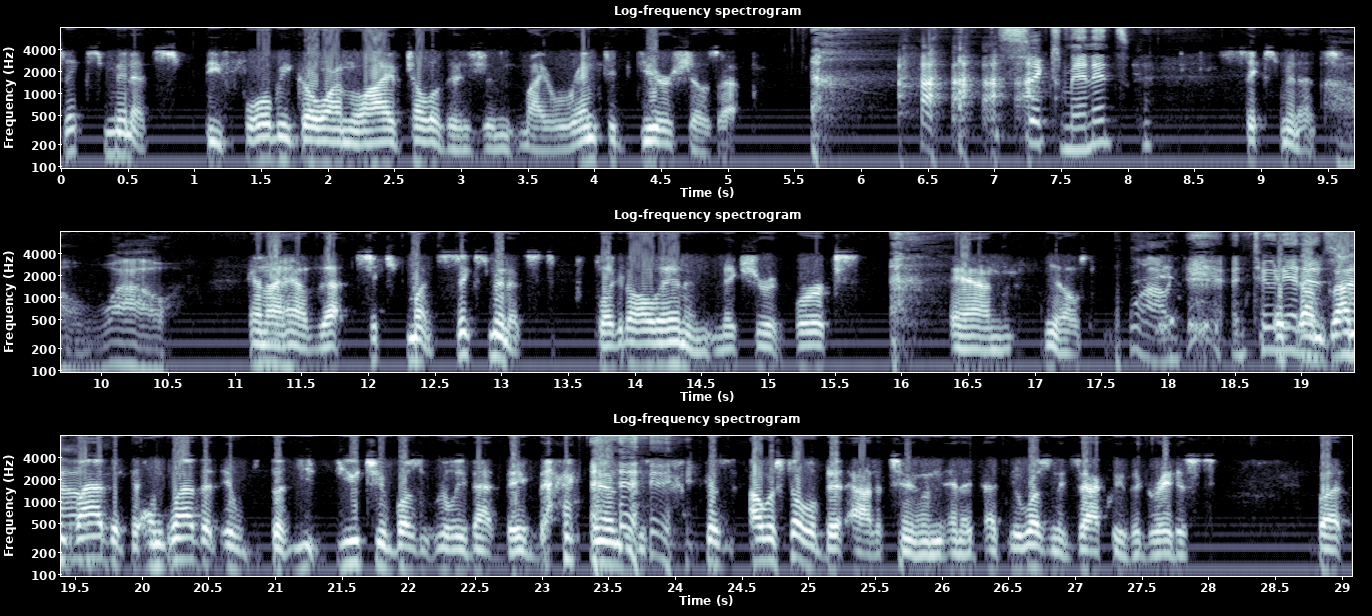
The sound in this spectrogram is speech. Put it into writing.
six minutes before we go on live television, my rented gear shows up. Six minutes? Six minutes. Oh, wow. and I have that six months, six minutes to plug it all in and make sure it works. And you know, Wow. And tune it, in. I'm, I'm glad that I'm glad that it, that YouTube wasn't really that big back then because I was still a bit out of tune and it it wasn't exactly the greatest. But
